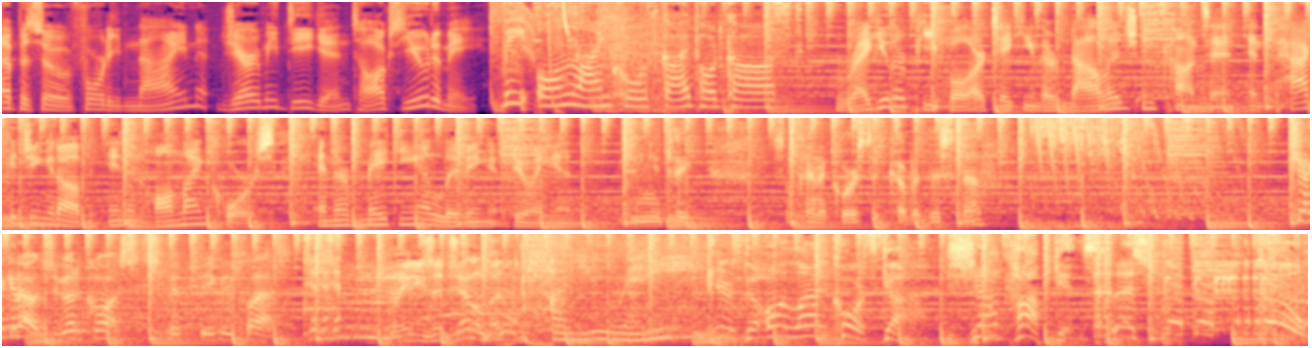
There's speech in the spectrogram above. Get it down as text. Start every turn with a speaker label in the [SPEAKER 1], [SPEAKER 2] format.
[SPEAKER 1] Episode 49 Jeremy Deighan Talks Udemy.
[SPEAKER 2] The Online Course Guy Podcast.
[SPEAKER 1] Regular people are taking their knowledge and content and packaging it up in an online course, and they're making a living doing it.
[SPEAKER 3] Didn't you take some kind of course that covered this stuff?
[SPEAKER 4] Check it out. It's a good course. It's a good, be good class.
[SPEAKER 5] Ladies and gentlemen,
[SPEAKER 2] Are you ready?
[SPEAKER 6] Here's the online course guy, Jacques Hopkins.
[SPEAKER 5] let's go, go, go.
